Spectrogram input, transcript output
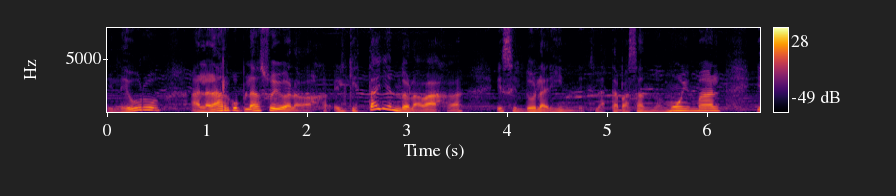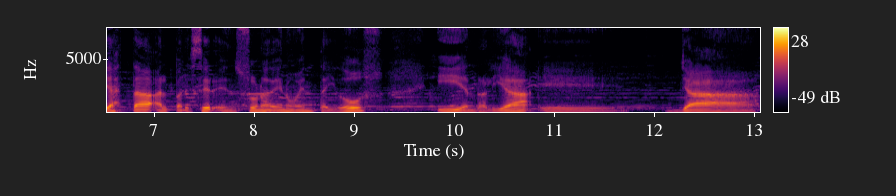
el euro a largo plazo iba a la baja. El que está yendo a la baja es el dólar index. La está pasando muy mal. Ya está al parecer en zona de 92. Y en realidad eh, ya,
